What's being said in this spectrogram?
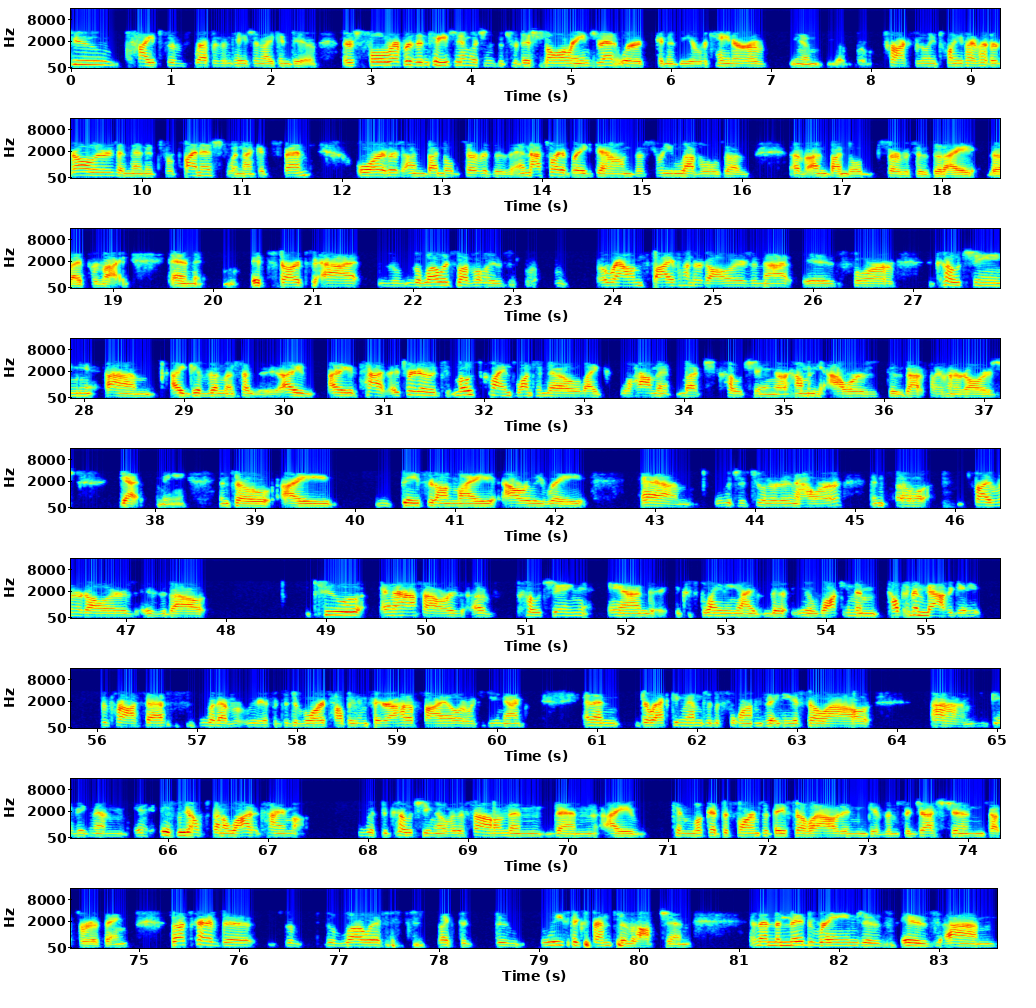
two types of representation I can do. There's full representation, which is the traditional arrangement where it's going to be a retainer of you know, approximately $2,500 and then it's replenished when that gets spent or there's unbundled services. And that's where I break down the three levels of, of unbundled services that I, that I provide. And it starts at the, the lowest level is around $500 and that is for coaching um i give them a i i i try to most clients want to know like well how much coaching or how many hours does that five hundred dollars get me? And so i base it on my hourly rate um which is two hundred an hour. And so five hundred dollars is about two and a half hours of coaching and explaining I the you know walking them helping them navigate the process, whatever, if it's a divorce, helping them figure out how to file or what to do next, and then directing them to the forms they need to fill out, um, giving them, if, if we don't spend a lot of time with the coaching over the phone, then, then I can look at the forms that they fill out and give them suggestions, that sort of thing. So that's kind of the, the, the lowest, like the, the least expensive option. And then the mid range is, is, um,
